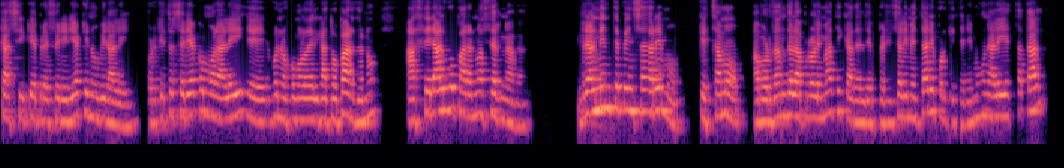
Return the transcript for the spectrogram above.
casi que preferiría que no hubiera ley, porque esto sería como la ley, bueno, como lo del gato pardo, ¿no? Hacer algo para no hacer nada. ¿Realmente pensaremos que estamos abordando la problemática del desperdicio alimentario porque tenemos una ley estatal,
